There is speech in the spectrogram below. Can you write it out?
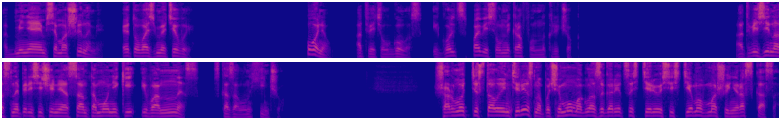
Обменяемся машинами. Эту возьмете вы. Понял ответил голос, и Гольц повесил микрофон на крючок. «Отвези нас на пересечение Санта-Моники и Ван Несс», — сказал он Хинчу. Шарлотте стало интересно, почему могла загореться стереосистема в машине рассказа.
